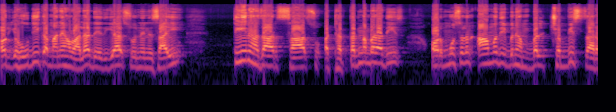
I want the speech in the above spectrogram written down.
और यहूदी का मैंने हवाला दे दिया सुन नसाई तीन हज़ार सात सौ अठहत्तर नंबर हदीस और मुसरन अहमद इबन हम्बल छब्बीस हज़ार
